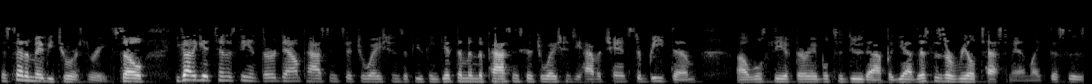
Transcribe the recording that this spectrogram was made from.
instead of maybe two or three. So you got to get Tennessee in third down passing situations. If you can get them in the passing situations, you have a chance to beat them. Uh, we'll see if they're able to do that. But yeah, this is a real test, man. Like this is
